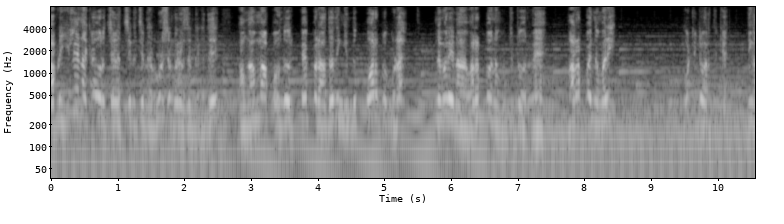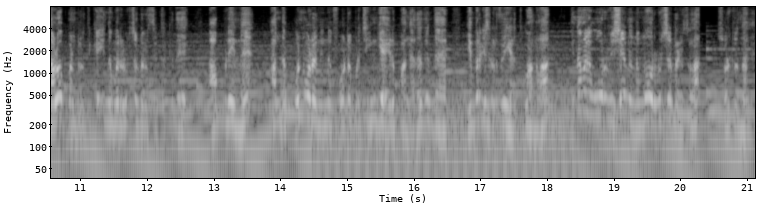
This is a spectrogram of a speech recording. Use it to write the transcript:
அப்படி இல்லைனாக்கா ஒரு சின்ன சின்ன சின்ன ரூல்ஸ் அண்ட் ரெகுலேஷன் இருக்குது. அவங்க அம்மா அப்பா வந்து ஒரு பேப்பர் அதாவது இங்க இருந்து போறப்ப கூட இந்த மாதிரி நான் வரப்போ நான் விட்டுட்டு வருவேன். வரப்ப இந்த மாதிரி கூட்டிட்டு வரதுக்கு நீங்க அலோவ் பண்றதுக்கு இந்த மாதிரி ரூல்ஸ் அண்ட் ரெகுலேஷன் இருக்குது. அப்படின்னு அந்த பொண்ணோட நின்று போட்டோ பிடிச்சி இங்க எடுப்பாங்க. அதாவது இந்த எம்பிரிகேஷன் இடத்துல எடுத்துக்குவாங்களாம். இந்த மாதிரி ஒவ்வொரு விஷயம் நம்ம ரூல்ஸ் அண்ட் ரெகுலேஷன் எல்லாம் சொல்லிட்டு இருந்தாங்க.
